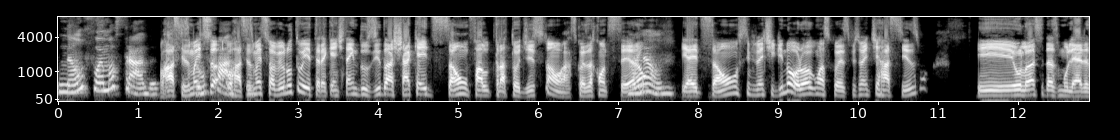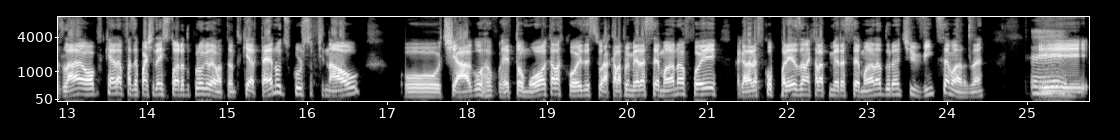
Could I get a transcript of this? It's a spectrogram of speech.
não foi mostrada. O racismo, a gente Não só, o racismo a gente só viu no Twitter, é que a gente tá induzido a achar que a edição falou, tratou disso. Não, as coisas aconteceram não. e a edição simplesmente ignorou algumas coisas, principalmente de racismo. E o lance das mulheres lá é óbvio que era fazer parte da história do programa. Tanto que até no discurso final, o Thiago re- retomou aquela coisa. Aquela primeira semana foi. A galera ficou presa naquela primeira semana durante 20 semanas, né? É, E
